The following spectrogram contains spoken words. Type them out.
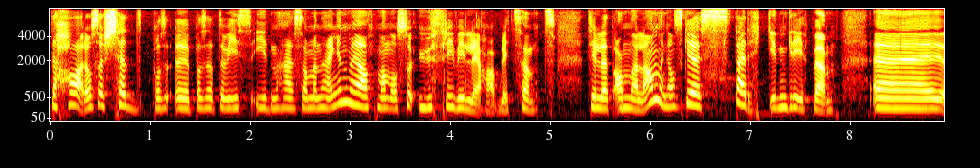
det har også skjedd på, eh, på, sett og vis i denne sammenhengen med at man også ufrivillig har blitt sendt til et annet land. Ganske sterk inngripen eh,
